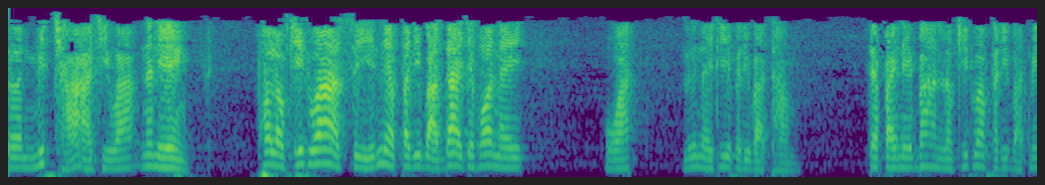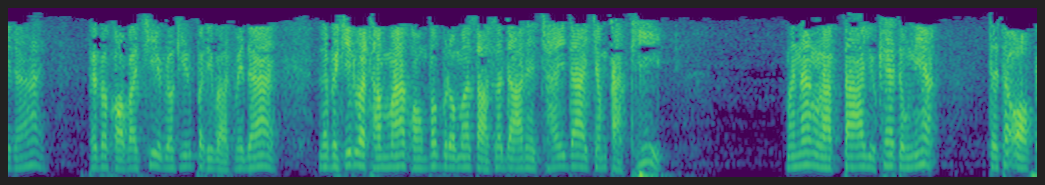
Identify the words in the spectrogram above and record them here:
ริญมิจฉาอาชีวะ นั่นเอง เพราะเราคิดว่าศีลเนี่ย ปฏิบัติได้เฉพาะในวัดหรือในที่ปฏิบัติธรรม แต่ไปในบ้านเราคิดว่าปฏิบัติไม่ได้ ไปประกอบอาชีพเราคิดปฏิบัติไม่ได้ แล้วไปคิดว่าธรรมะของพระบรมศาสดาเนี่ยใช้ได้จำกัดที่ มานั่งหลับตาอยู่แค่ตรงเนี้ย แต่ถ้าออกไป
